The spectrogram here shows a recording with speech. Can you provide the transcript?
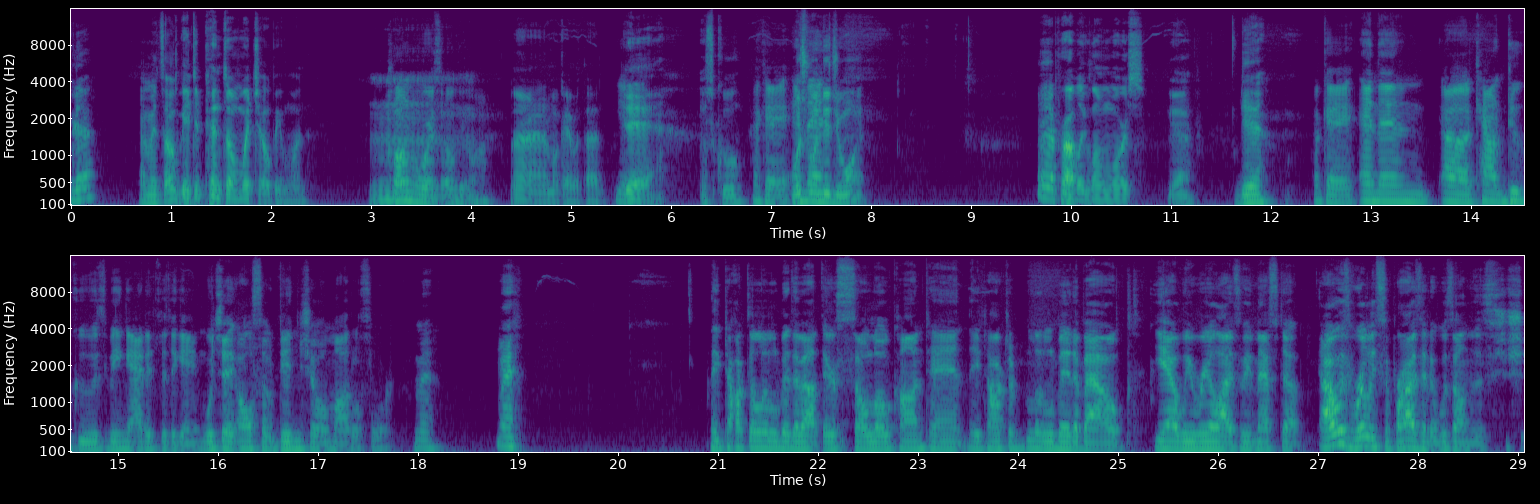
Yeah. I mean, it's Obi. It depends on which Obi Wan. Clone Wars Mm. Obi Wan. All right, I'm okay with that. Yeah. That's cool. Okay. and Which one did you want? Yeah, probably Clone Wars. Yeah. Yeah. Okay, and then uh, Count Dooku is being added to the game, which they also didn't show a model for. Meh. Meh. They talked a little bit about their solo content. They talked a little bit about, yeah, we realized we messed up. I was really surprised that it was on the sh-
